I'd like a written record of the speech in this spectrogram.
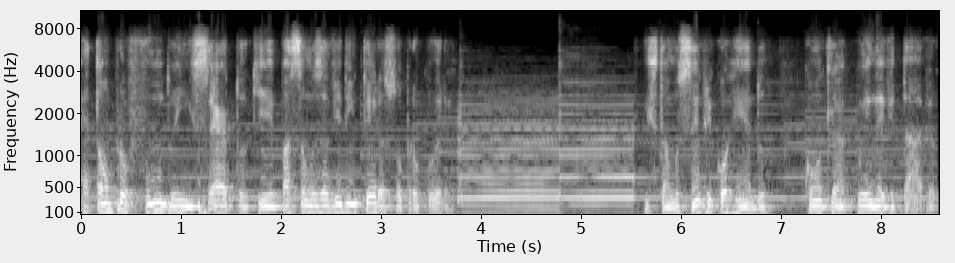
É tão profundo e incerto que passamos a vida inteira à sua procura. Estamos sempre correndo contra o inevitável.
